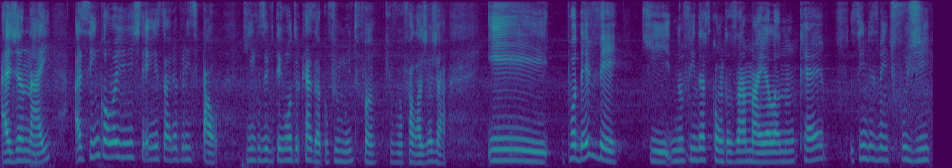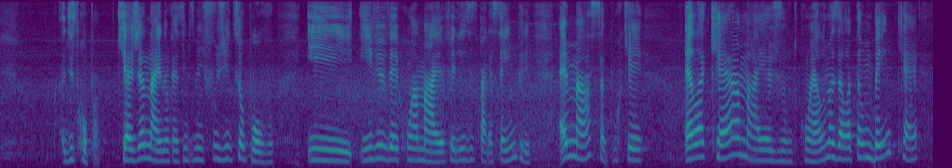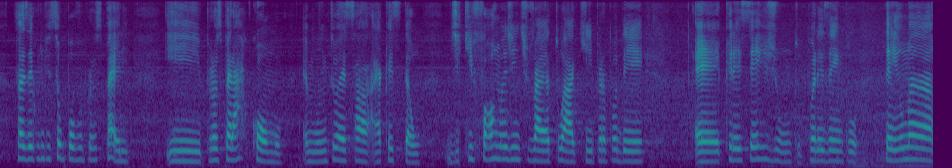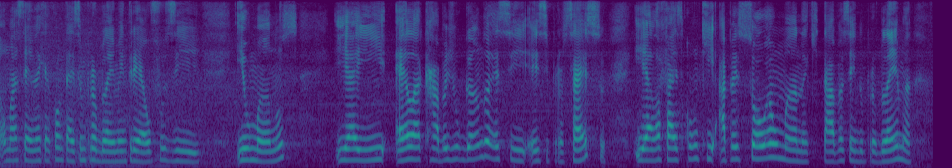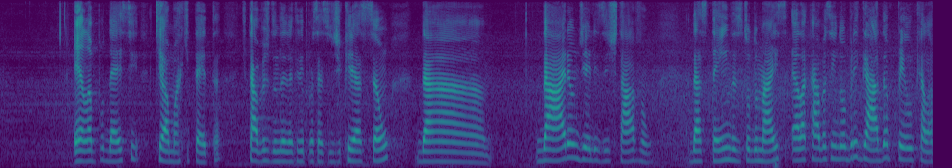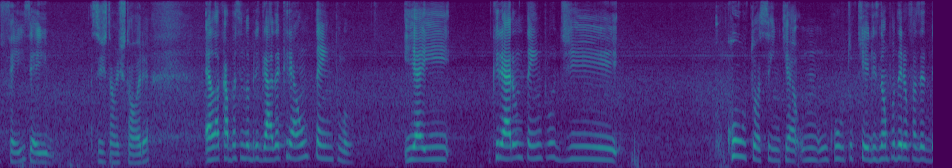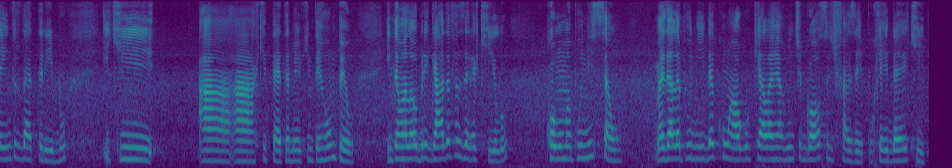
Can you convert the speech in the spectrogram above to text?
a Janai, assim como a gente tem a história principal, que inclusive tem um outro casal que eu fui muito fã, que eu vou falar já já. E poder ver que no fim das contas a Maia ela não quer simplesmente fugir. Desculpa, que a Janai não quer simplesmente fugir do seu povo e, e viver com a Maia felizes para sempre, é massa, porque ela quer a Maia junto com ela, mas ela também quer fazer com que seu povo prospere. E prosperar como? É muito essa a questão de que forma a gente vai atuar aqui para poder é, crescer junto. Por exemplo, tem uma, uma cena que acontece um problema entre elfos e, e humanos. E aí ela acaba julgando esse, esse processo e ela faz com que a pessoa humana que estava sendo o problema, ela pudesse, que é uma arquiteta, que estava ajudando ele naquele processo de criação da, da área onde eles estavam, das tendas e tudo mais, ela acaba sendo obrigada pelo que ela fez, e aí assistam a história, ela acaba sendo obrigada a criar um templo. E aí criar um templo de culto, assim, que é um, um, culto que eles não poderiam fazer dentro da tribo e que a, a arquiteta meio que interrompeu. Então ela é obrigada a fazer aquilo como uma punição. Mas ela é punida com algo que ela realmente gosta de fazer, porque a ideia é que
